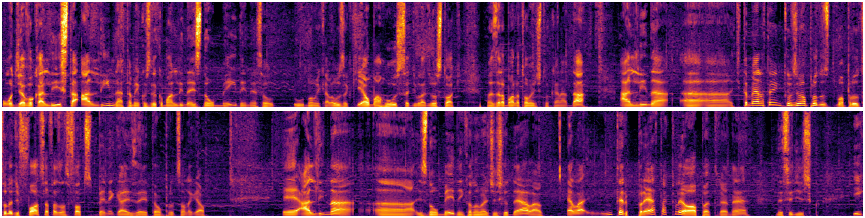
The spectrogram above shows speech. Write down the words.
onde a vocalista Alina, também conhecida como Alina Snow Maiden, né, esse é o, o, nome que ela usa, que é uma russa de Vladivostok, mas ela mora atualmente no Canadá. A Alina, a, a, que também ela tem inclusive uma, produ uma produtora de fotos, ela faz umas fotos bem legais aí, tem uma produção legal. É, a Alina a Snow Maiden, que é o nome artístico dela, ela interpreta a Cleópatra, né, nesse disco. E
